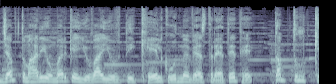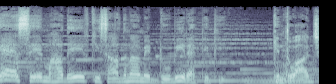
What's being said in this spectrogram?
जब तुम्हारी उम्र के युवा युवती खेल कूद में व्यस्त रहते थे, तब तुम कैसे महादेव की साधना में डूबी रहती थी। किंतु आज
